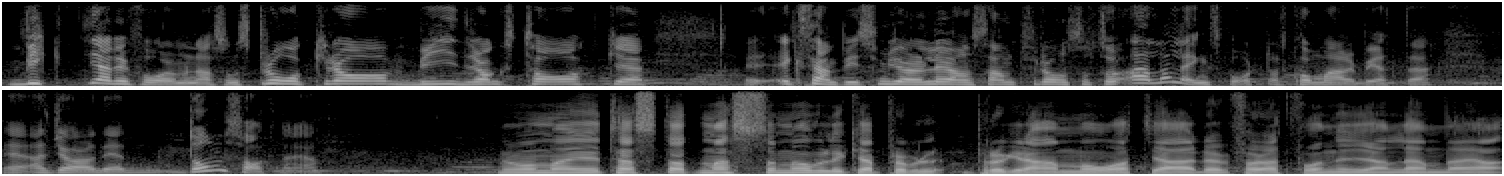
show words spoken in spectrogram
viktiga reformerna som språkkrav, bidragstak, eh, exempelvis som gör det lönsamt för de som står allra längst bort att komma i arbete, eh, att göra det. De saknar jag. Nu har man ju testat massor med olika pro program och åtgärder för att få nyanlända i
